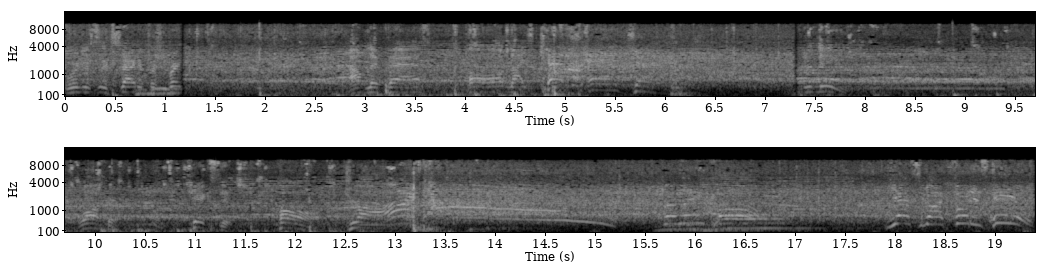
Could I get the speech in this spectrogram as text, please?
So we're just excited for spring. Outlet pass. Hall, nice catch and jam. Underneath. Walker kicks it. Hall drive. Yes, my foot is healed.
